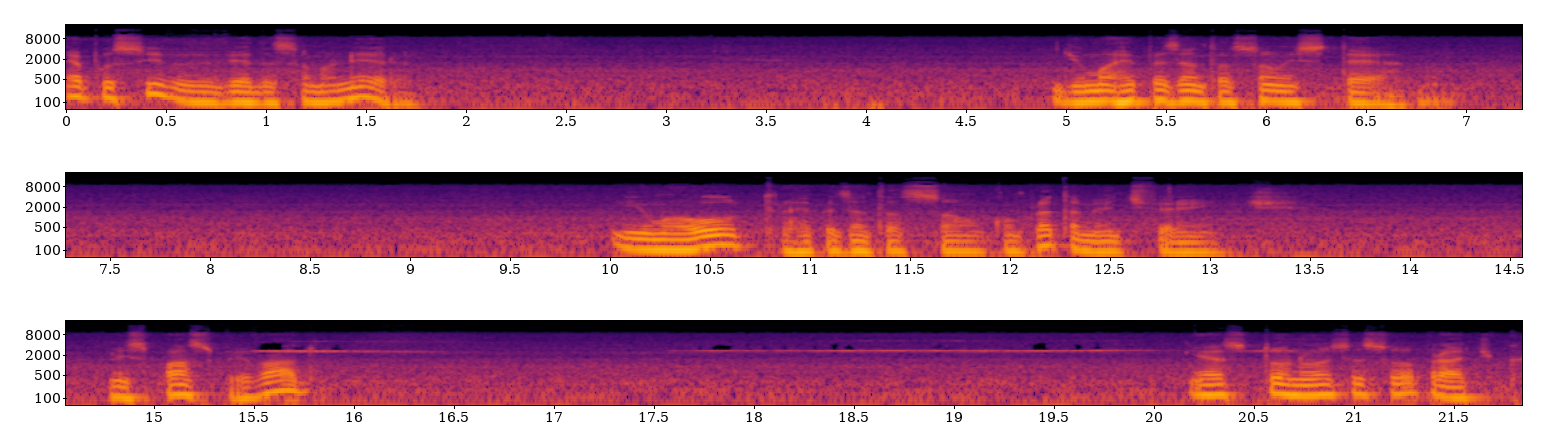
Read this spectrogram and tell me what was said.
É possível viver dessa maneira? De uma representação externa e uma outra representação completamente diferente no espaço privado? Essa tornou-se a sua prática.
